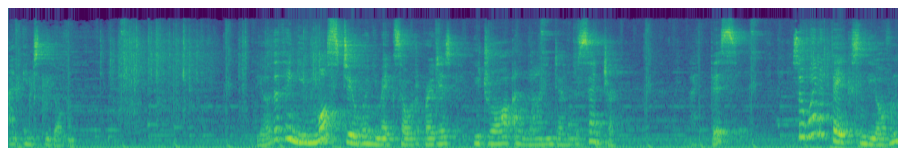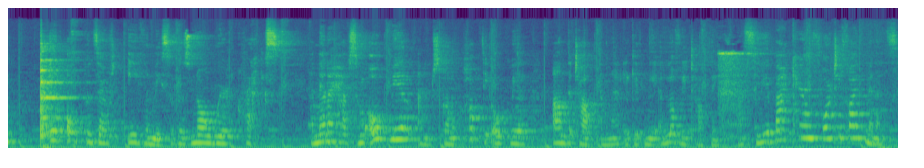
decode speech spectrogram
and into the oven. The other thing you must do when you make soda bread is you draw a line down the centre, like this. So when it bakes in the oven, it opens out evenly so there's no weird cracks. And then I have some oatmeal, and I'm just gonna pop the oatmeal on the top and that'll give me a lovely topping. I'll see you back here in 45 minutes.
